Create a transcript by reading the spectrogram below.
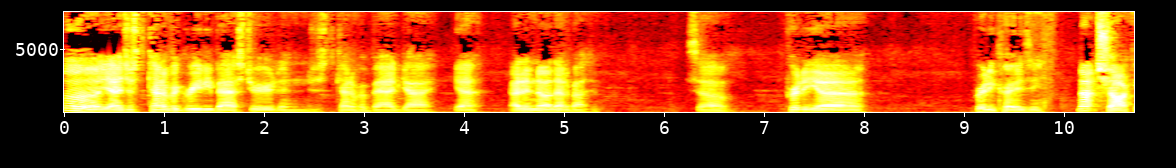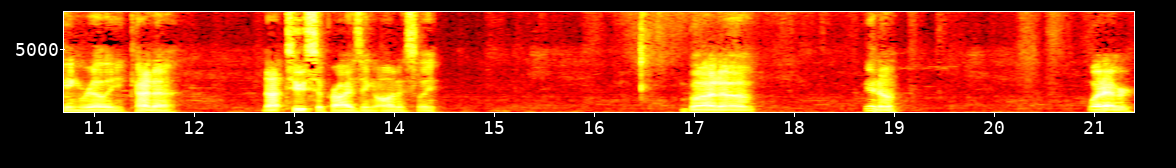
uh, yeah, just kind of a greedy bastard and just kind of a bad guy. Yeah, I didn't know that about him. So, pretty, uh, pretty crazy. Not shocking, really. Kind of not too surprising, honestly. But, uh, you know, whatever.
